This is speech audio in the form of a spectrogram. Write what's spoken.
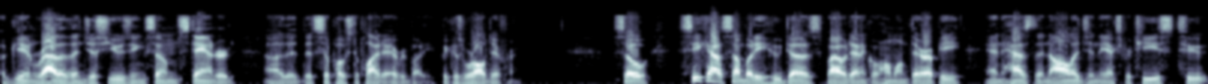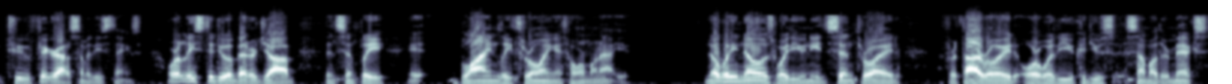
Again, rather than just using some standard uh, that, that's supposed to apply to everybody because we're all different. So seek out somebody who does bioidentical hormone therapy and has the knowledge and the expertise to, to figure out some of these things, or at least to do a better job than simply eh, blindly throwing a hormone at you. Nobody knows whether you need synthroid for thyroid or whether you could use some other mix.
